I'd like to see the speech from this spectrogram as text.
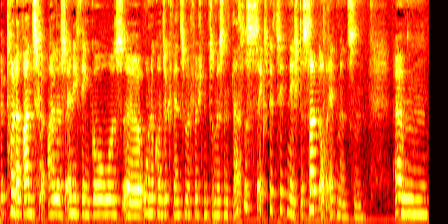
äh, Toleranz für alles, anything goes, äh, ohne Konsequenzen befürchten zu müssen. Das ist es explizit nicht. Das sagt auch Edmondson. Ähm,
